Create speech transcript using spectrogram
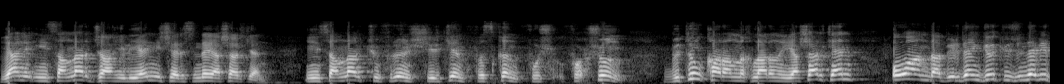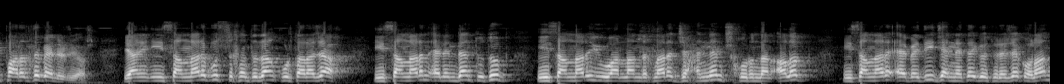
Yani insanlar cahiliyenin içerisinde yaşarken, insanlar küfrün, şirkin, fıskın, fuş, fuhşun, bütün karanlıklarını yaşarken o anda birden gökyüzünde bir parıltı beliriyor. Yani insanları bu sıkıntıdan kurtaracak, insanların elinden tutup insanları yuvarlandıkları cehennem çukurundan alıp insanları ebedi cennete götürecek olan,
